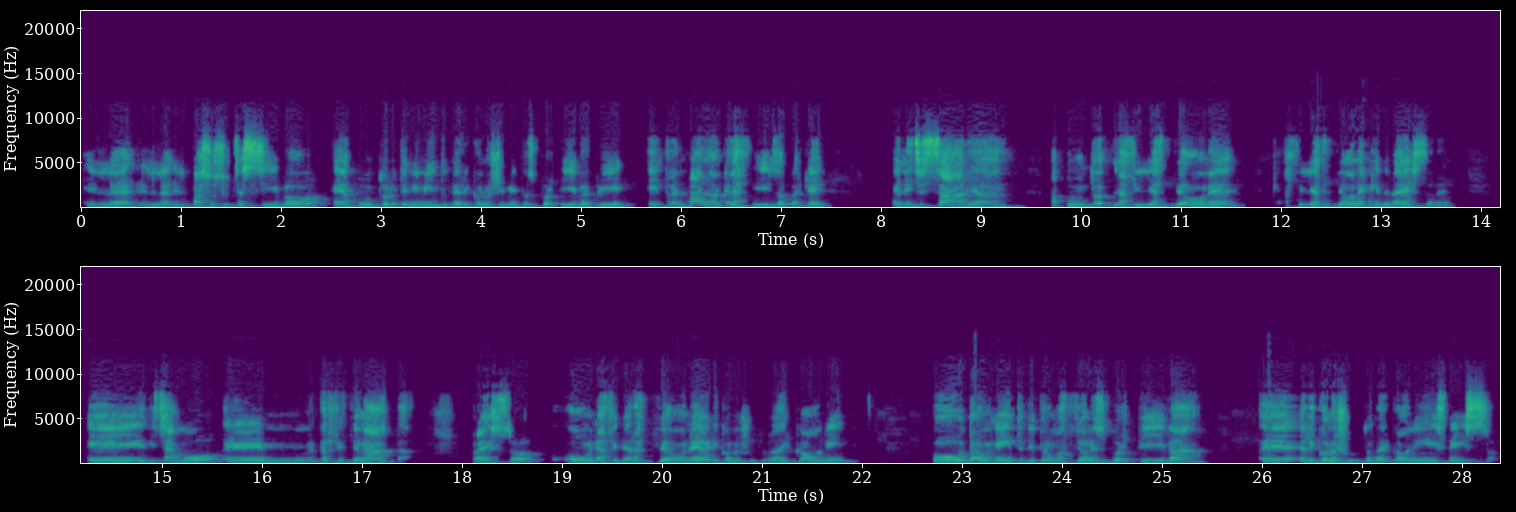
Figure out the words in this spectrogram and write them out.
il, il, il, passo successivo è appunto l'ottenimento del riconoscimento sportivo e qui entra in ballo anche la FISO perché è necessaria appunto l'affiliazione, affiliazione che deve essere eh, diciamo eh, perfezionata presso una federazione riconosciuta dal CONI o da un ente di promozione sportiva eh, riconosciuto dal CONI stesso.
